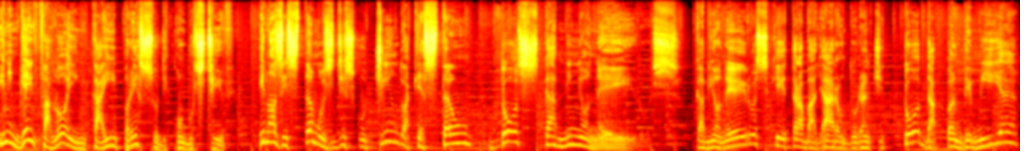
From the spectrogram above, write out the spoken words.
e ninguém falou em cair preço de combustível. E nós estamos discutindo a questão dos caminhoneiros. Caminhoneiros que trabalharam durante toda a pandemia,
